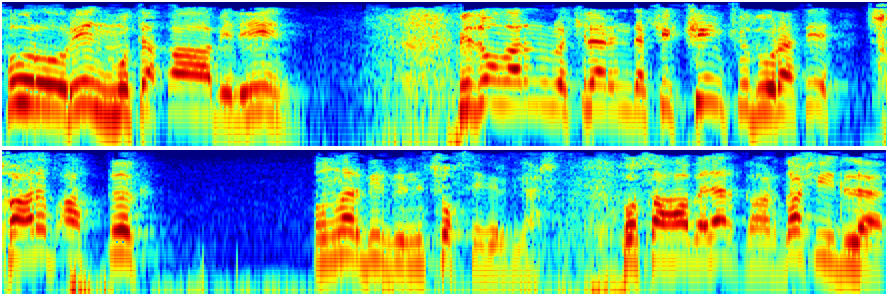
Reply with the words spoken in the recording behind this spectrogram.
sururin mütəqabilin. Biz onların ürəklərindəki kin küdurəti çıxarıb atdıq. Onlar bir-birini çox sevirdilər. O sahabələr qardaş idilər.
